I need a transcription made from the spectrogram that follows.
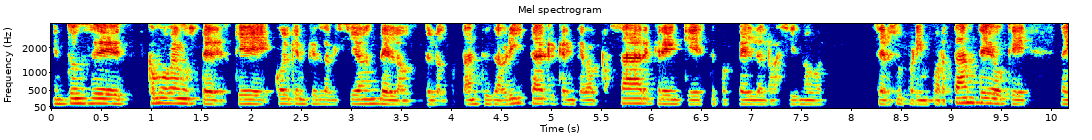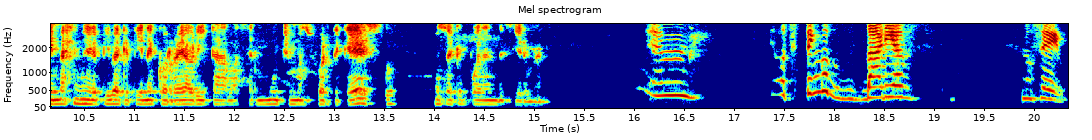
Entonces, ¿cómo ven ustedes? ¿Qué, ¿Cuál creen que es la visión de los, de los votantes de ahorita? ¿Qué creen que va a pasar? ¿Creen que este papel del racismo va a ser súper importante o que la imagen negativa que tiene Correa ahorita va a ser mucho más fuerte que eso. No sé qué pueden decirme. Um, tengo varias, no sé,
